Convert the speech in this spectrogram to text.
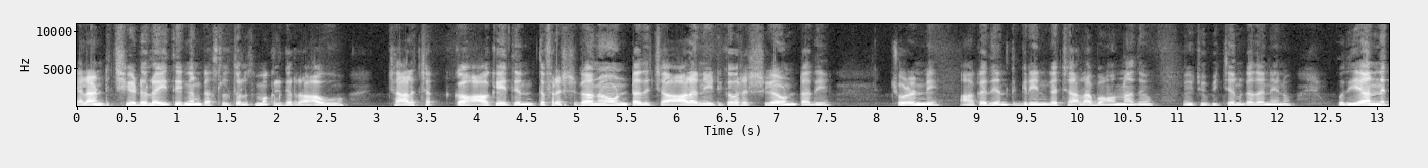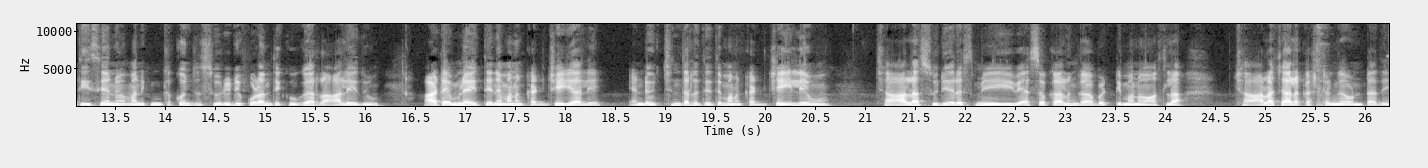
ఎలాంటి చెడులు అయితే కనుక అసలు తులసి మొక్కలకి రావు. చాలా చక్కగా ఆకు అయితే ఎంత ఫ్రెష్గానో ఉంటుంది. చాలా నీట్గా ఫ్రెష్గా ఉంటుంది. చూడండి ఆకు అది ఎంత గ్రీన్గా చాలా బాగున్నదో. మీకు చూపించాను కదా నేను. ఉదయాన్నే తీసాను. మనకి ఇంకా కొంచెం సూర్యుడు కూడా అంత ఎక్కువగా రాలేదు. ఆ టైంలో అయితేనే మనం కట్ చేయాలి. ఎండ వచ్చిన తర్వాత అయితే మనం కట్ చేయలేము. చాలా సూర్యరశ్మి వేసవకాలం కాబట్టి మనం అసలు చాలా చాలా కష్టంగా ఉంటుంది.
